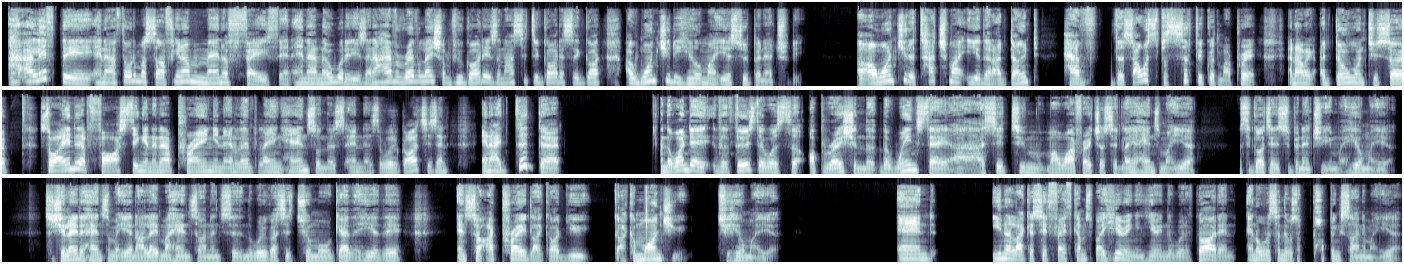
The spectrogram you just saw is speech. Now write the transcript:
I left there and I thought to myself, you know, I'm a man of faith and, and I know what it is. And I have a revelation of who God is. And I said to God, I said, God, I want you to heal my ear supernaturally. I want you to touch my ear that I don't have this. I was specific with my prayer, and I'm like, I don't want to. So, so I ended up fasting and ended up praying and, and laying hands on this. And as the word of God says, and and I did that. And the one day, the Thursday was the operation. The, the Wednesday, I, I said to my wife Rachel, I said, lay your hands on my ear. I said, God's going to supernaturally heal my ear. So she laid her hands on my ear, and I laid my hands on, and said, and the word of God says, two more gather here, there. And so I prayed, like God, you, I command you to heal my ear. And you know, like I said, faith comes by hearing and hearing the word of God. And, and all of a sudden there was a popping sound in my ear.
